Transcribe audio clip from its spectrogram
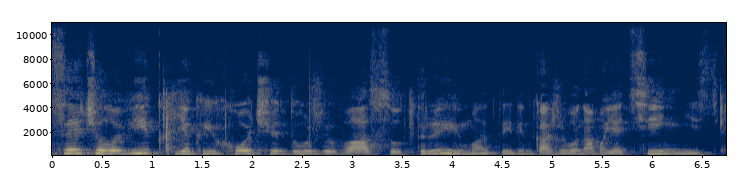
це чоловік, який хоче дуже вас утримати. Він каже, вона моя цінність.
